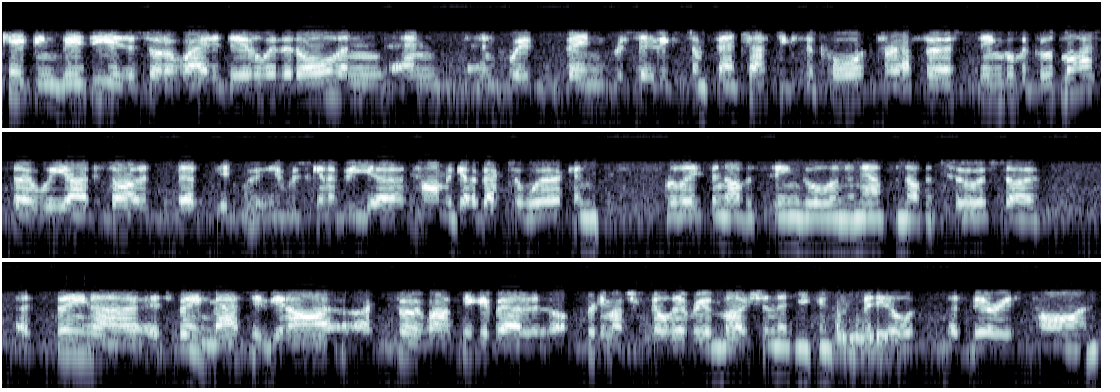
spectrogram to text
keeping busy as a sort of way to deal with it all, and, and, and we've been receiving some fantastic support for our first single, The Good Life. So we uh, decided that it, it was going to be uh, time to go back to work and release another single and announce another tour. So it's been uh, it's been massive. You know, I, I sort of when I think about it, I've pretty much felt every emotion that you can feel at various times.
